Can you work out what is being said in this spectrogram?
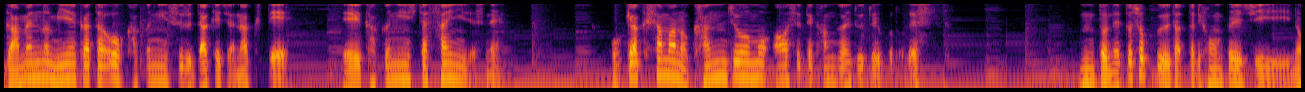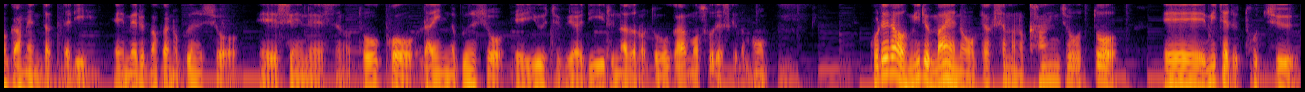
画面の見え方を確認するだけじゃなくて、え確認した際にですね、お客様の感情も合わせて考えるということです。うんとネットショップだったり、ホームページの画面だったり、えメルマガの文章、え SNS の投稿、LINE の文章、え YouTube やリールなどの動画もそうですけども、これらを見る前のお客様の感情と、えー、見てる途中、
